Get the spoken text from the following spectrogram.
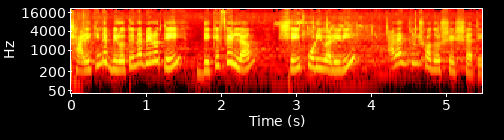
শাড়ি কিনে বেরোতে না বেরোতেই দেখে ফেললাম সেই পরিবারেরই আর একজন সদস্যের সাথে।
